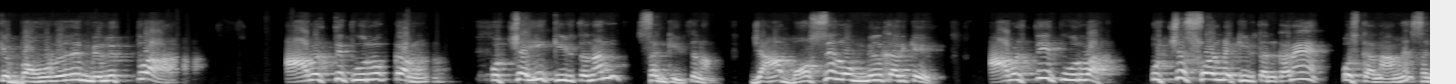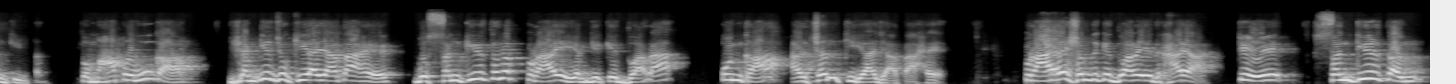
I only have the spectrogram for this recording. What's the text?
कि बहुविध मिलित्वा आवृत्ति पूर्वकम उच्च ही कीर्तनम संकीर्तनम। जहाँ बहुत से लोग मिलकर के आवृत्ति पूर्वक उच्च स्वर में कीर्तन करें, उसका नाम है संकीर्तन। तो महाप्रभु का यज्ञ जो किया जाता है, वो संकीर्तन प्राय यज्ञ के द्वारा उनका अर्चन किया जाता है। प्राय शब्द के द्वारा ये दिखाया कि संकीर्तन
